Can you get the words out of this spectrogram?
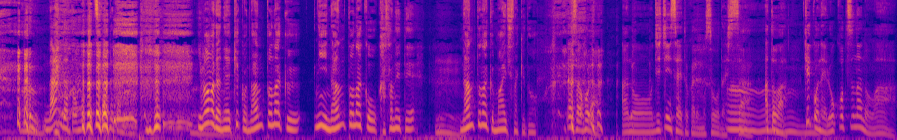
なんだと思って使ってたんだよ。今までね、結構なんとなくになんとなくを重ねて、うん。なんとなく巻いてたけど。だからさ、ほら、あの、地震祭とかでもそうだしさう、んあとは、結構ね、露骨なのは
